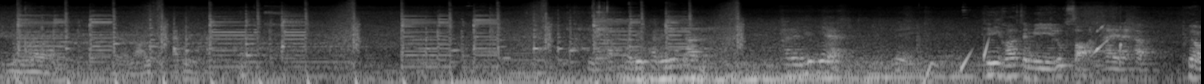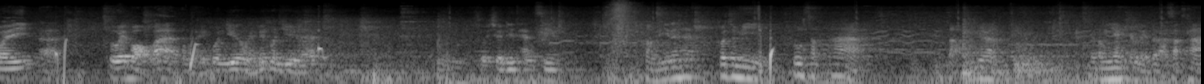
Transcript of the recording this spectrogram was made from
ทิ้งมือเลยเดี๋ยวรออีกแป๊บนึง เนี่ยนี่ที่นี่เขาจะมีลูกศรให้นะครับ เพื่อไว้เอ่อเพื่อไว้บอกว่าตรงไหนควรยืนตรงไหนไม่ควรยืนนะโซเชียลดิแทนซิ่งฝั่งนี้นะฮะก็จะมีตู้ซักผ้าสามเครื่องไม่ต้องแยกกันเลยเวลาซักผ้า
